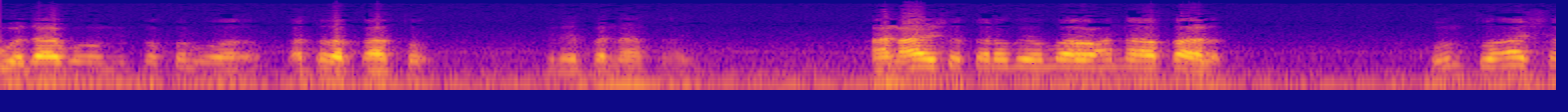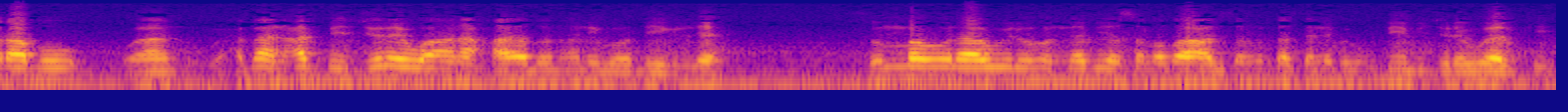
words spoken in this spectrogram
wadaago oo midba kol qaadada qaato inay bannaan tahay. Can caaishaةa radia allahu canha qaalat kuntu ashrabu waxbaan cabbi jiray wa ana xaa'idun anigoo dhiig leh. Uma unaawiluhu nabiya sala allahu alay slm markaasa nebiga u dhiibi jiray weelkii.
